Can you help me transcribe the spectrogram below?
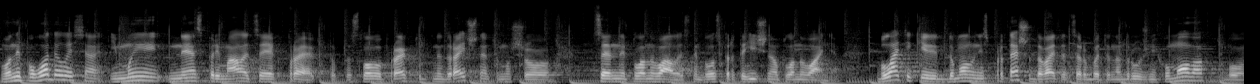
Вони погодилися, і ми не сприймали це як проект. Тобто слово проект тут недоречне, тому що це не планувалось, не було стратегічного планування. Була тільки домовленість про те, що давайте це робити на дружніх умовах, бо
